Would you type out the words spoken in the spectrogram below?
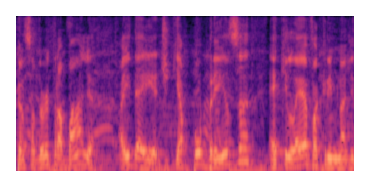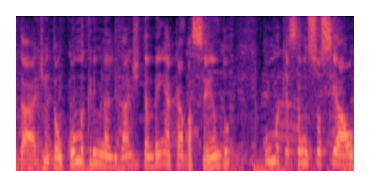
Pensador trabalha a ideia de que a pobreza é que leva à criminalidade. Então, como a criminalidade também acaba sendo uma questão social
